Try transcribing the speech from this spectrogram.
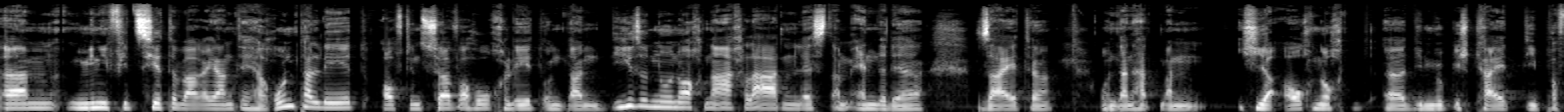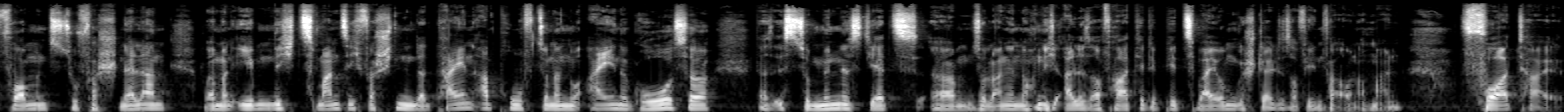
ähm, minifizierte Variante herunterlädt, auf den Server hochlädt und dann diese nur noch nachladen lässt am Ende der Seite. Und dann hat man hier auch noch äh, die Möglichkeit, die Performance zu verschnellern, weil man eben nicht 20 verschiedene Dateien abruft, sondern nur eine große. Das ist zumindest jetzt, ähm, solange noch nicht alles auf HTTP 2 umgestellt ist, auf jeden Fall auch nochmal ein Vorteil.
